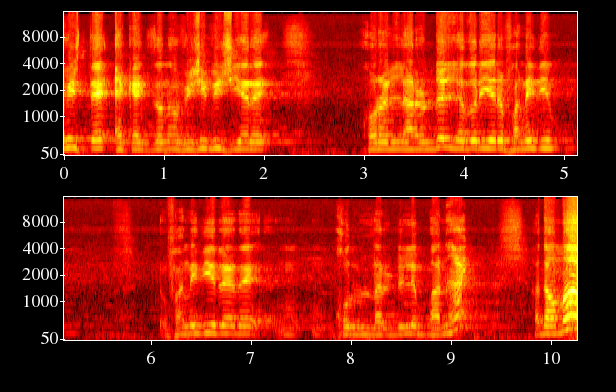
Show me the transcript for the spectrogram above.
ফিসতে এক একজন ফিসি ফিসিয়ে রে, খরল্লার ডল্লে করিয়ে ফানি দিম। ফানি দিয়ে রে খরুল্লার ডলে বানায় মা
